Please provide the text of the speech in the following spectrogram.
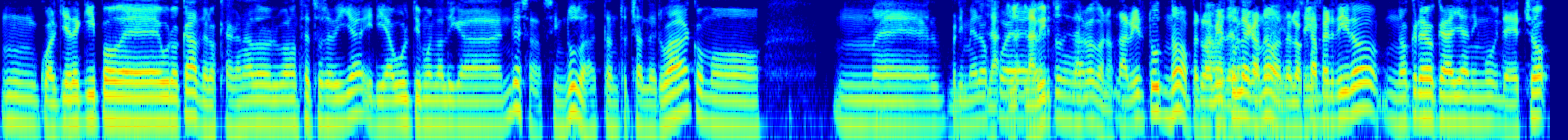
Mm, Cualquier equipo de Eurocup de los que ha ganado el Baloncesto Sevilla iría último en la Liga Endesa, sin duda. Tanto Charleroi como Mm, el primero la, fue. La, la, Virtus, desde la, luego, no. La Virtus, no, pero la Virtus le ganó. De los sí, que ha perdido, no creo que haya ningún. De hecho,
